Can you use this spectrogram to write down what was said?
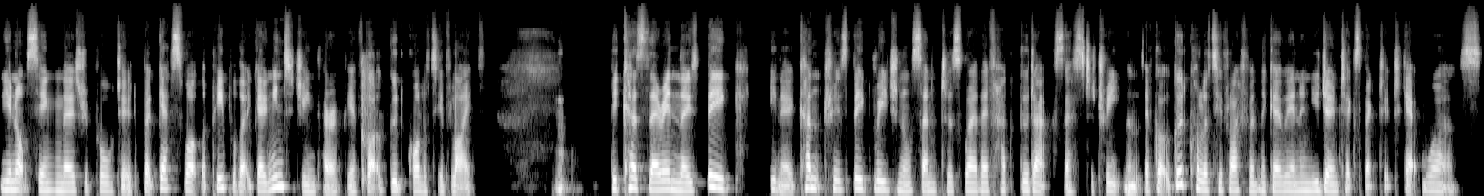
You're not seeing those reported. But guess what? The people that are going into gene therapy have got a good quality of life because they're in those big, you know, countries, big regional centres where they've had good access to treatment. They've got a good quality of life when they go in, and you don't expect it to get worse.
